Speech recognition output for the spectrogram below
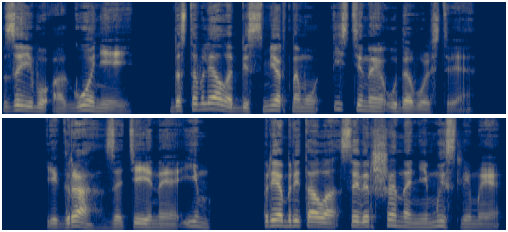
за его агонией, доставляла бессмертному истинное удовольствие. Игра, затеянная им, приобретала совершенно немыслимые,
